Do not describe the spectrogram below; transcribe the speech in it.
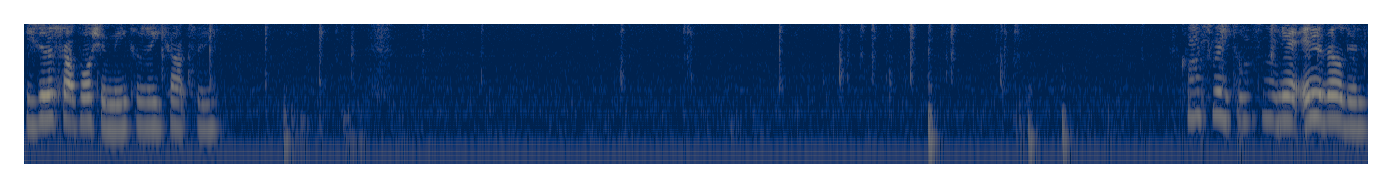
He's gonna start pushing me because he can't see. Come to me, come to me. Yeah, in the building.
